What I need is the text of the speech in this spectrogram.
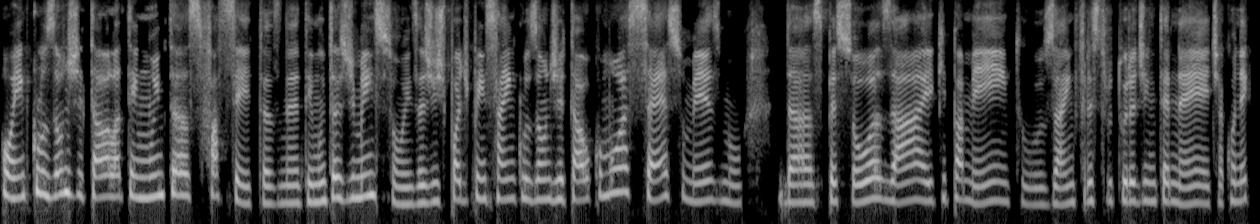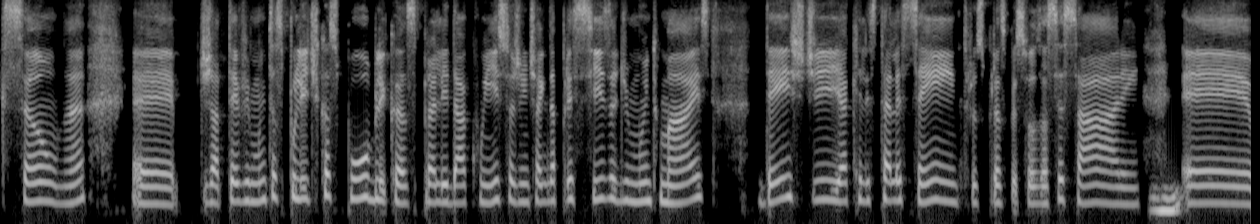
Bom, a inclusão digital ela tem muitas facetas, né? Tem muitas dimensões. A gente pode pensar em inclusão digital como o acesso mesmo das pessoas a equipamentos, a infraestrutura de internet, a conexão, né? É, já teve muitas políticas públicas para lidar com isso, a gente ainda precisa de muito mais, desde aqueles telecentros para as pessoas acessarem, uhum. é,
